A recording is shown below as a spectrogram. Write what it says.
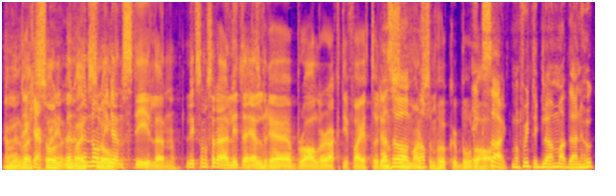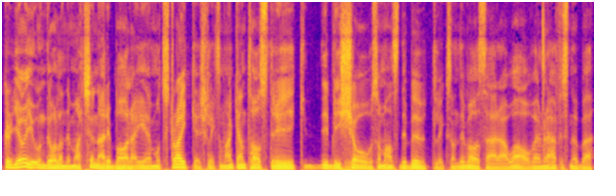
Ja, men det det var kanske så, det, det men, men någon i den stilen. Liksom sådär, lite äldre brawler-aktig fighter. Det är Alltså, en sån match man- som Hooker borde ha. Exakt, man får inte glömma Dan Hooker gör ju underhållande matcher när det bara är mot strikers. Liksom. Han kan ta stryk, det blir show som hans debut. Liksom. Det var så här: wow, vad är det här för snubbe?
